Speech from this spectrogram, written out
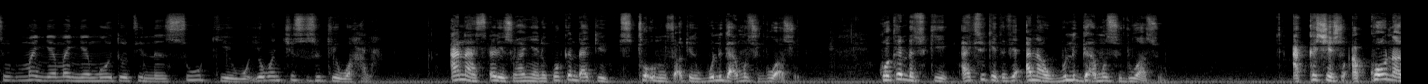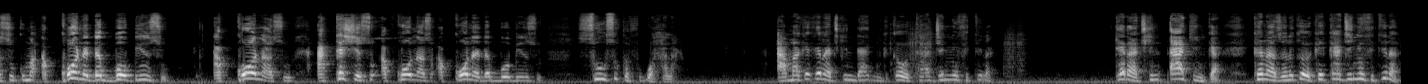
Masu manya-manyan motocin nan suke wa- yawanci su suke wahala. Ana tsare su hanya ne ko kan da ake stone su ake wulga musu duwatsu. Ko kan da suke a suke tafiya ana wulga musu duwatsu. A kashe su a kona su kuma a kona dabbobin su. A kona su a kashe su a kona su a kona dabbobin su. Su suka fi wahala. Amma kai kana cikin ɗakin ka kawai ka janyo fitina. Kana cikin ɗakinka kana zaune kawai kai ka janyo fitina.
